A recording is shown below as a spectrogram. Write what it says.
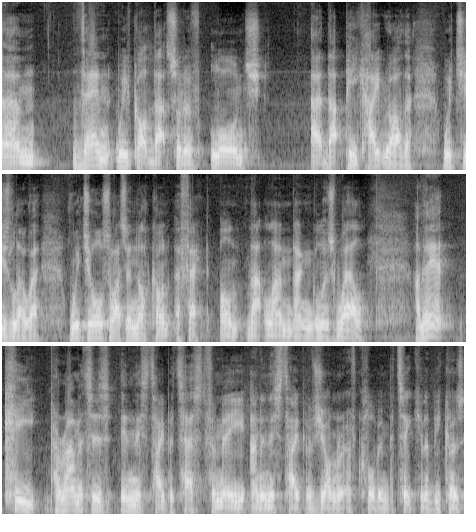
um, then we've got that sort of launch at that peak height rather, which is lower, which also has a knock-on effect on that land angle as well. And they're key parameters in this type of test for me and in this type of genre of club in particular because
